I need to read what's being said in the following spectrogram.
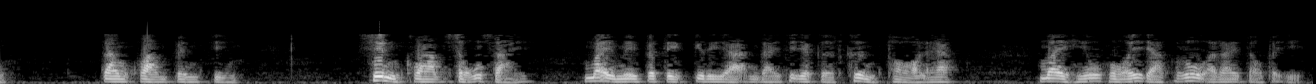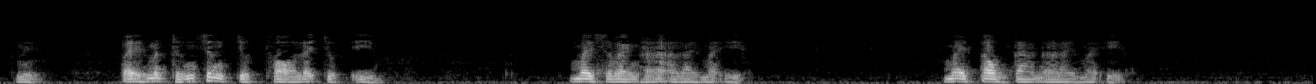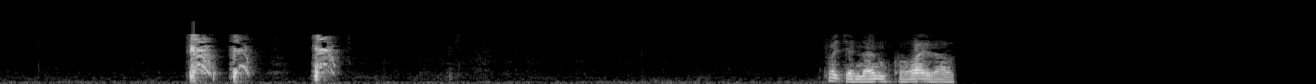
ตามความเป็นจริง สิ้นความสงสัย ไม่มีปฏิกิริยาใดที่จะเกิดขึ้นพอแล้ว ไม่หิวโหยอยากรู้อะไรต่อไปอีกนี่ ไปมันถึงซึ่งจุดพอและจุดอิ่ม ไม่แสวงหาอะไรมาอีก ไม่ต้องการอะไรมาอีก เพราะฉะนั้นขอให้เรา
